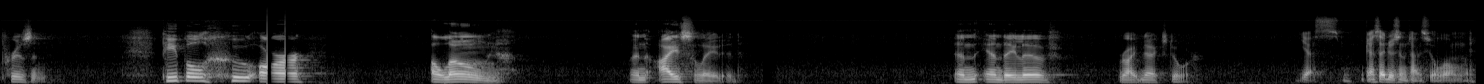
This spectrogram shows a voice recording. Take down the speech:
prison, people who are alone and isolated, and, and they live right next door. Yes, yes, I do sometimes feel lonely.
